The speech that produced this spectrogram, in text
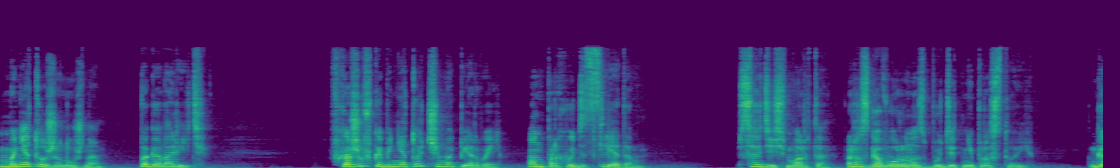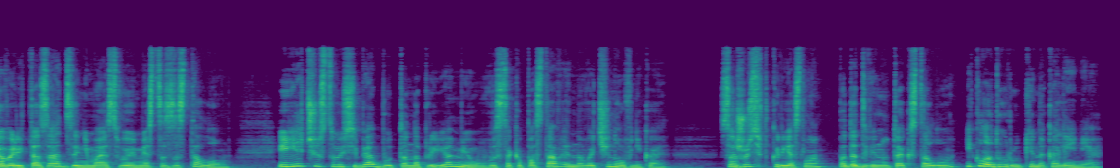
Мне тоже нужно поговорить. Вхожу в кабинет отчима первый. Он проходит следом. «Садись, Марта. Разговор у нас будет непростой», — говорит Азат, занимая свое место за столом. И я чувствую себя, будто на приеме у высокопоставленного чиновника. Сажусь в кресло, пододвинутое к столу, и кладу руки на колени.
